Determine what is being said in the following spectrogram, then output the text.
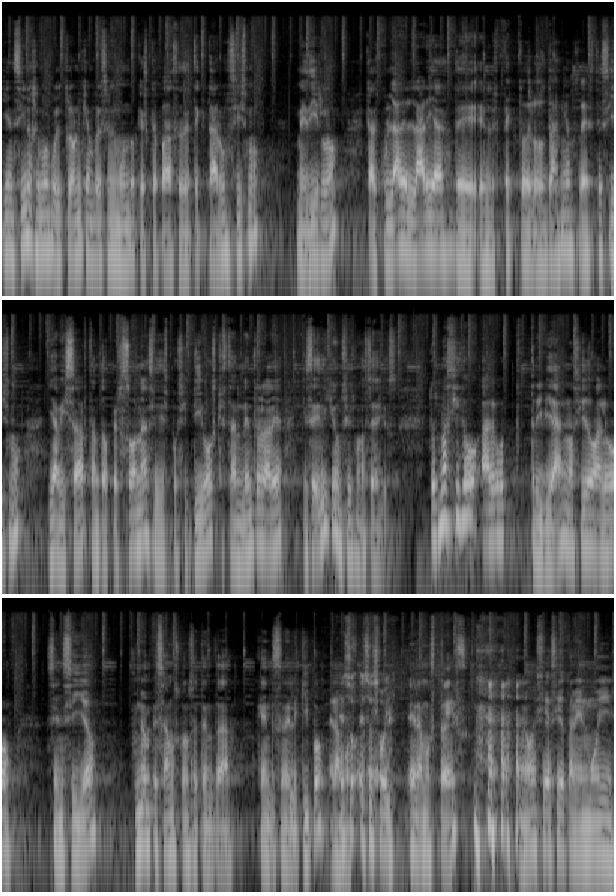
y en sí nos hemos vuelto la única empresa en el mundo que es capaz de detectar un sismo, medirlo, calcular el área del efecto de los daños de este sismo y avisar tanto a personas y dispositivos que están dentro del área que se dediquen un sismo hacia ellos. Entonces no ha sido algo trivial, no ha sido algo sencillo, no empezamos con 70 gentes en el equipo. Éramos, eso, eso soy. Éramos tres. ¿no? Sí ha sido también muy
